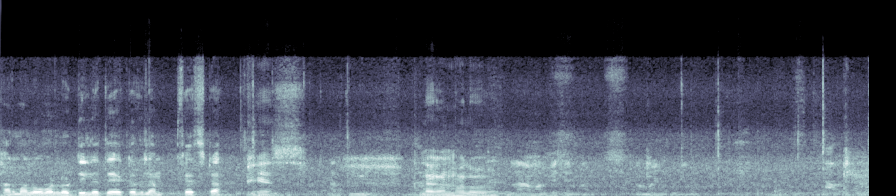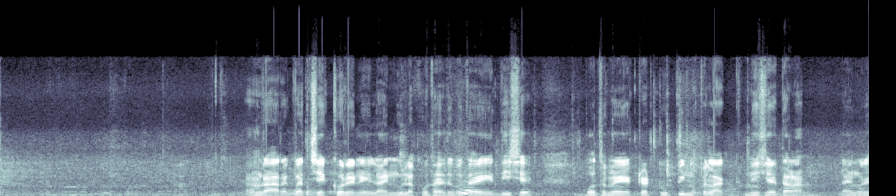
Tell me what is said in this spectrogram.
থার্মাল ওভারলোড দিলেতে একটা দিলাম ফেসটা ফেস লাগান ভালোভাবে। আমরা আরেকবার চেক করে নিই লাইনগুলো কোথায় কোথায় দিছে। প্রথমে একটা টুপিন প্লাগ নিচে দাঁড়ান। লাইনগুলো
